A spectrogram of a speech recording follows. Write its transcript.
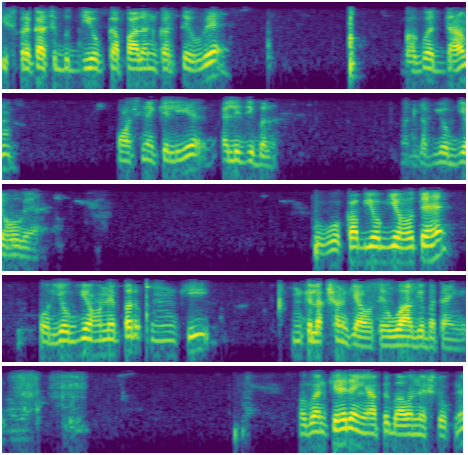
इस प्रकार से बुद्धि योग का पालन करते हुए भगवत धाम पहुँचने के लिए एलिजिबल मतलब योग्य हो गया। तो वो कब योग्य होते हैं? और योग्य होने पर उनकी उनके लक्षण क्या होते हैं, वो आगे बताएँगे भगवान। भगवान कह रहे हैं यहाँ पे बावनवें श्लोक में,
